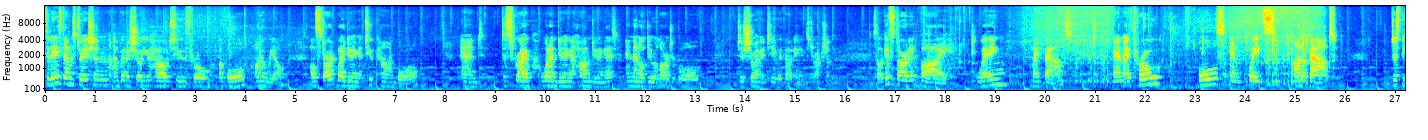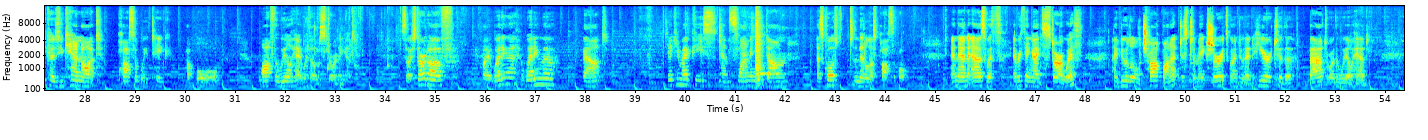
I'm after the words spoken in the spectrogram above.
Today's demonstration, I'm going to show you how to throw a bowl on the wheel. I'll start by doing a two pound bowl and describe what I'm doing and how I'm doing it, and then I'll do a larger bowl just showing it to you without any instruction. So I'll get started by wetting my bat and I throw bowls and plates on a bat just because you cannot possibly take a bowl off the wheel head without distorting it. So I start off by wetting the, wetting the bat, taking my piece and slamming it down as close to the middle as possible. And then as with everything I start with, I do a little chop on it just to make sure it's going to adhere to the bat or the wheel head.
